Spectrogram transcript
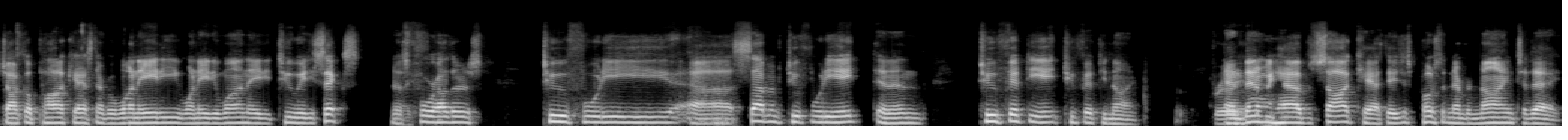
Jocko podcast number 180, 181, 82, 86. There's nice. four others 247, 248, and then 258, 259. Brilliant. And then we have Sogcast. They just posted number nine today.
